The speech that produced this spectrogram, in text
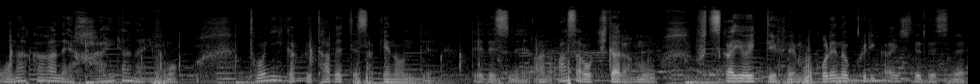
お腹がね入らない。もうとにかく食べて酒飲んででですねあの朝起きたらもう二日酔いっていうねもうこれの繰り返しでですねもう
